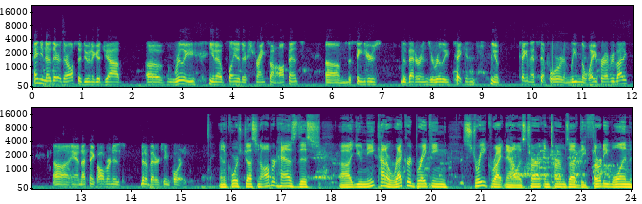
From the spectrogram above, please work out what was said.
and, you know, they're, they're also doing a good job of really, you know, playing to their strengths on offense. Um, the seniors, the veterans are really taking, you know, taking that step forward and leading the way for everybody. Uh, and I think Auburn has been a better team for it. And of course, Justin Auburn has this uh, unique kind of record-breaking streak right now, as ter- in terms of the 31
